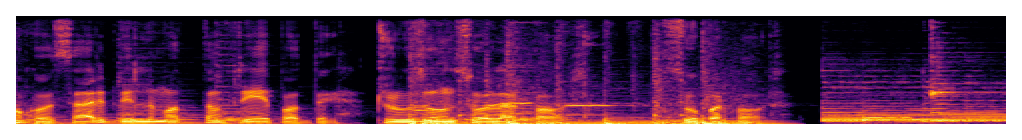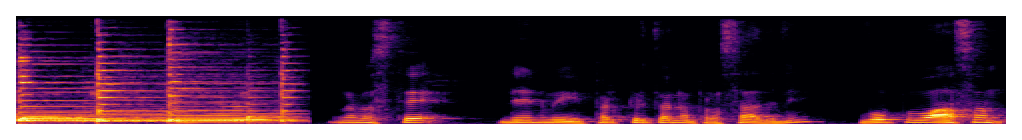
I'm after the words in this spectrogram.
ఒక్కోసారి బిల్లు మొత్తం ఫ్రీ అయిపోద్ది. Truzon solar power super power నమస్తే నేను మీ ప్రకృతిన్న ప్రసాద్ని. ఉపవాసం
